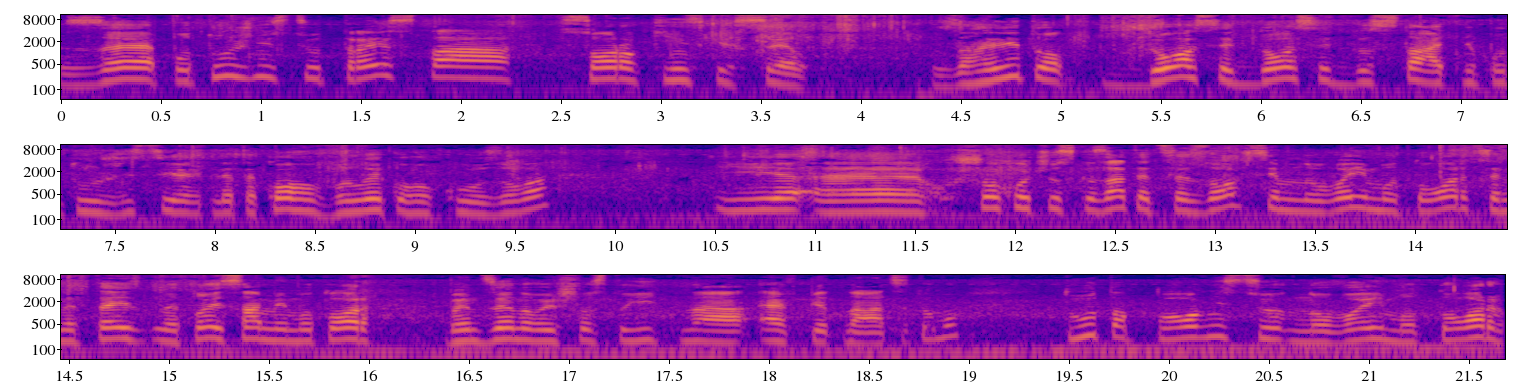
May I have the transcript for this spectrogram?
з потужністю 340 кінських сил. Взагалі-то досить-досить достатньо потужності як для такого великого кузова. І е, що хочу сказати, це зовсім новий мотор. Це не той, не той самий мотор бензиновий, що стоїть на F-15. Тут повністю новий мотор.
